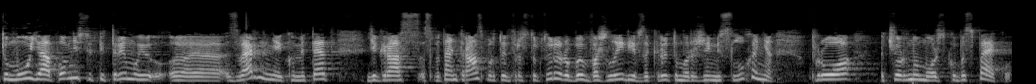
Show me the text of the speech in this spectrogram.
Тому я повністю підтримую е, звернення, і комітет якраз з питань транспорту інфраструктури робив важливі в закритому режимі слухання про чорноморську безпеку.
